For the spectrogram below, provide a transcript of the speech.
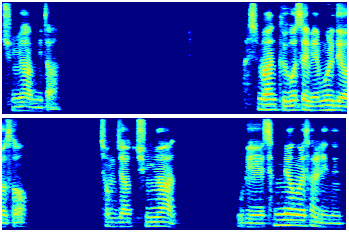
중요합니다. 하지만 그것에 매몰되어서 정작 중요한 우리의 생명을 살리는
